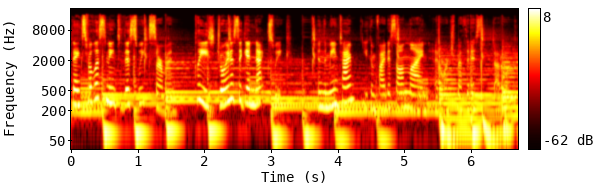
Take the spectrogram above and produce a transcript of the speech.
Thanks for listening to this week's sermon. Please join us again next week. In the meantime, you can find us online at orangemethodist.org.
